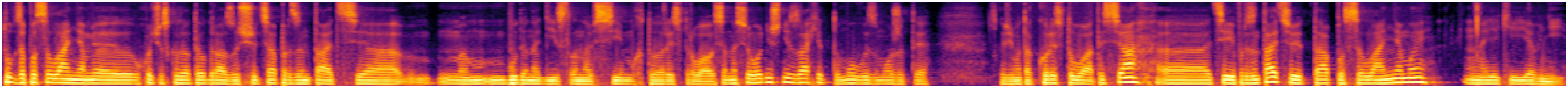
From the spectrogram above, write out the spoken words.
Тут за посиланням я хочу сказати одразу, що ця презентація буде надіслана всім, хто реєструвався на сьогоднішній захід, тому ви зможете, скажімо так, користуватися е, цією презентацією та посиланнями, які є в ній.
